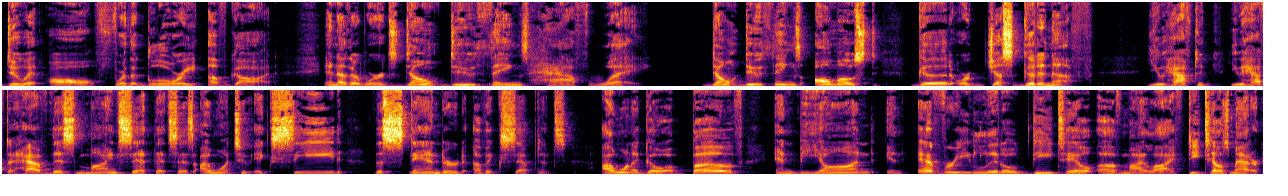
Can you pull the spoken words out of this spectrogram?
do it all for the glory of God. In other words, don't do things halfway. Don't do things almost good or just good enough. You have to you have to have this mindset that says I want to exceed the standard of acceptance. I want to go above and beyond in every little detail of my life. Details matter.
